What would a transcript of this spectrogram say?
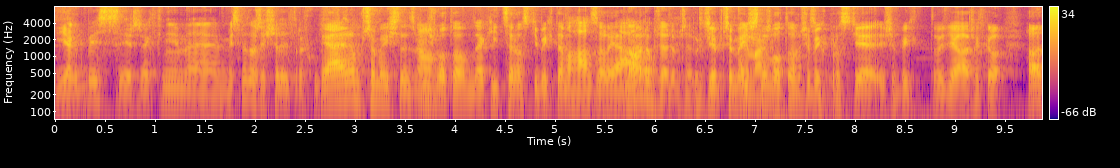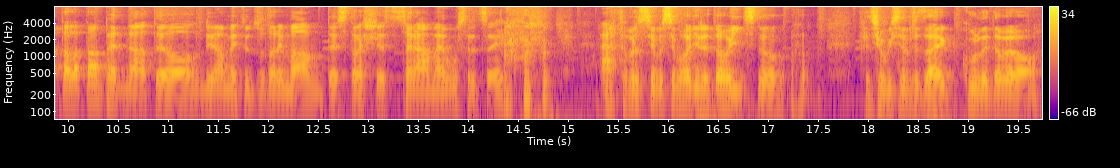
jak by si řekněme, my jsme to řešili trochu... Já jenom přemýšlím spíš No. o tom, jaký cenosti bych tam házel já. No, jo. dobře, dobře. Protože přemýšlím o tom, že bych prostě, že bych to viděl a řekl, hele, tahle ta bedna, tyjo, dynamitu, co tady mám, to je strašně cená mému srdci. a já to prostě musím hodit do toho jícnu. Protože už si to představit, jak cool by to bylo.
